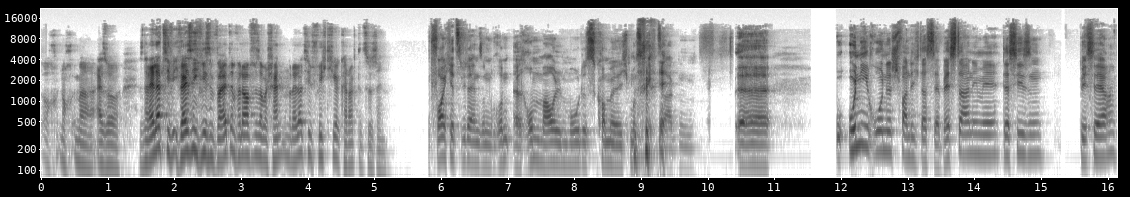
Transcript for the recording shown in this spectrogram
auch noch immer. Also, ist ein relativ, ich weiß nicht, wie es im weiteren Verlauf ist, aber scheint ein relativ wichtiger Charakter zu sein. Bevor ich jetzt wieder in so einen Run- äh, Rummaul-Modus komme, ich muss echt sagen, äh, unironisch fand ich das der beste Anime der Season bisher.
